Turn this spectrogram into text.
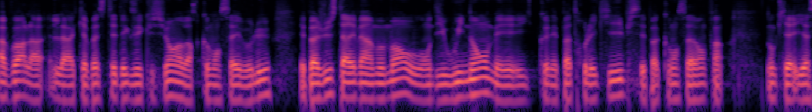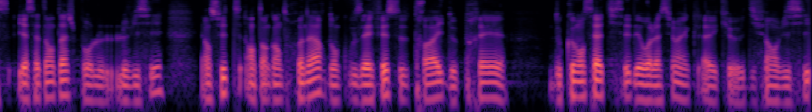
avoir la, capacité d'exécution, à voir comment ça évolue, et pas juste arriver à un moment où on dit oui, non, mais il connaît pas trop l'équipe, il sait pas comment ça va. Enfin, donc il y, a, cet avantage pour le, VC. Et ensuite, en tant qu'entrepreneur, donc vous avez fait ce travail de de commencer à tisser des relations avec, euh, différents VC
